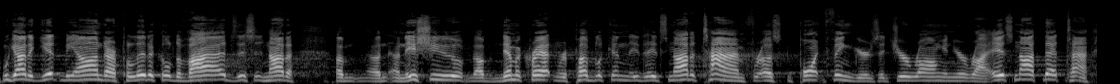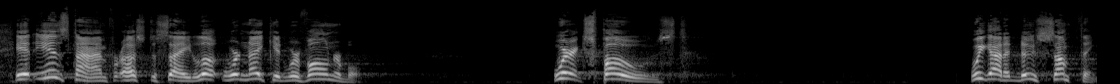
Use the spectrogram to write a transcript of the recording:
We got to get beyond our political divides. This is not a, Um, a an, issue of Democrat and Republican. It, it's not a time for us to point fingers that you're wrong and you're right. It's not that time. It is time for us to say, look, we're naked, we're vulnerable, we're exposed. We got to do something.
